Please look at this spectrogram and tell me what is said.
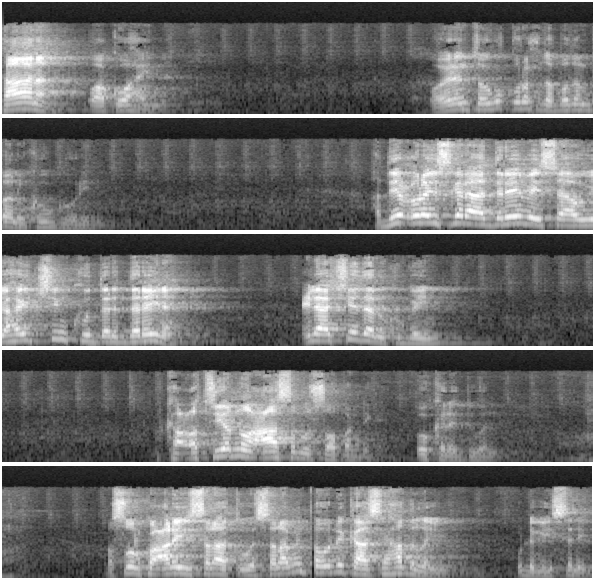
Taana waa kuu hayna. Oo inanta ugu quruxda badan baanu kuu guurin. Haddii culayskana aad dareemaysaa uu yahay jinku derderayna cilaajyadaanu ku geyn. Marka codsiyo noocaasa buu soo bandhigay oo kala duwan. Rasuulku calayhi salaatu wasalaam inta uu ninkaasi hadlayo uu dhegaysanayo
